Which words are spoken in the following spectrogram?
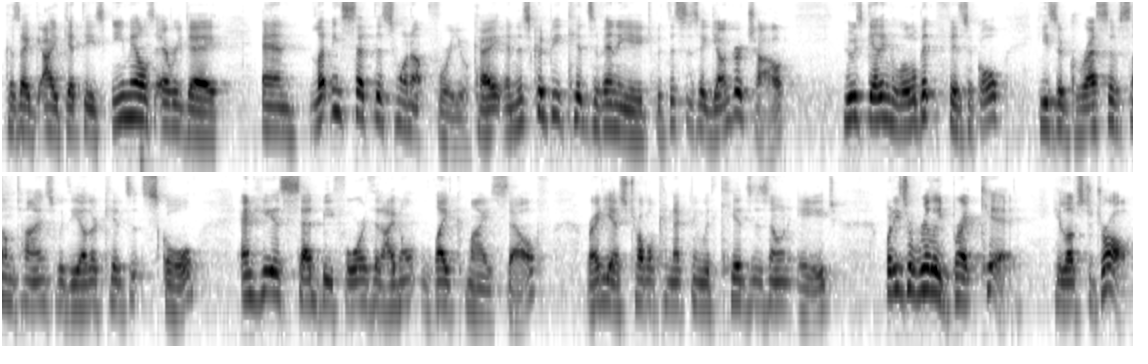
because I, I get these emails every day. And let me set this one up for you, okay? And this could be kids of any age, but this is a younger child who's getting a little bit physical He's aggressive sometimes with the other kids at school. And he has said before that I don't like myself, right? He has trouble connecting with kids his own age, but he's a really bright kid. He loves to draw,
